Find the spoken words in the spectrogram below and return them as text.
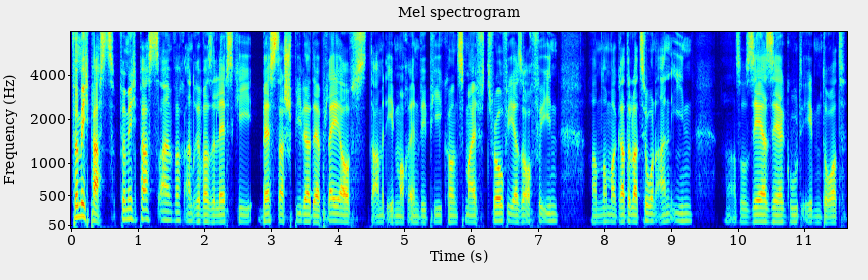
für mich passt's. Für mich passt's einfach. André Wasilewski, bester Spieler der Playoffs, damit eben auch MVP, Conn Smythe Trophy, also auch für ihn. Ähm, Nochmal Gratulation an ihn. Also sehr, sehr gut eben dort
